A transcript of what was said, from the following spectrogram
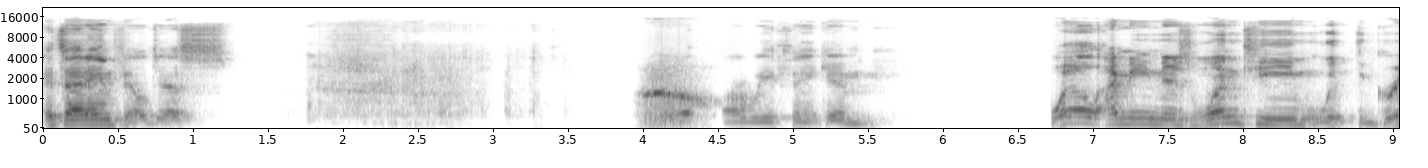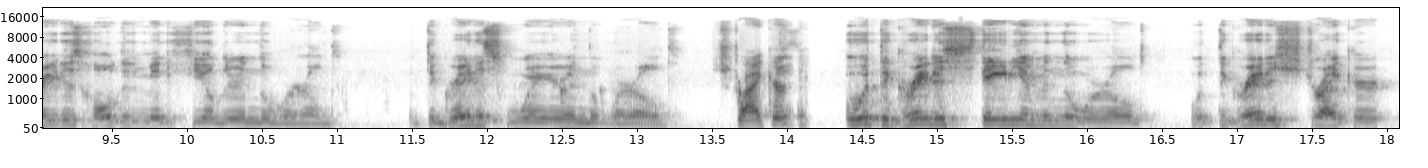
It's at Anfield, yes. What are we thinking? Well, I mean, there's one team with the greatest holding midfielder in the world, with the greatest winger in the world, Striker. With the greatest stadium in the world, with the greatest striker,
